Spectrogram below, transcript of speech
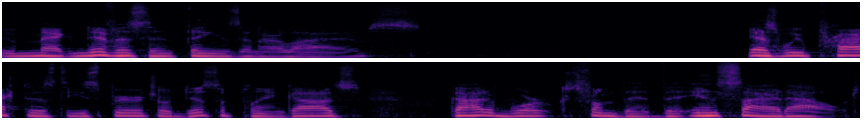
magnificent things in our lives. As we practice these spiritual discipline, God's God works from the, the inside out.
